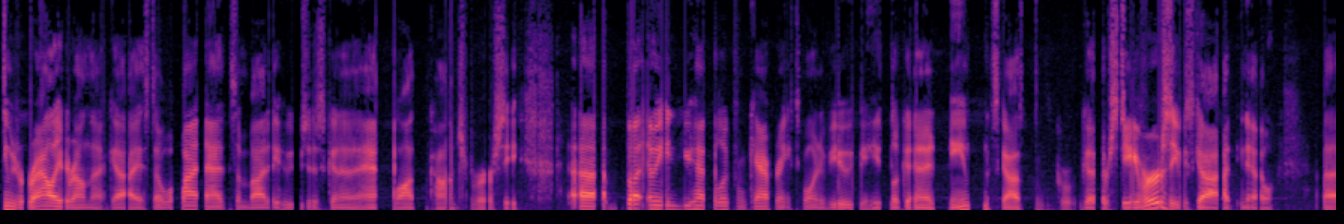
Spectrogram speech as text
team to rally around that guy. So why add somebody who's just going to add a lot of controversy? Uh, but I mean, you have to look from Kaepernick's point of view. He's looking at a team that's got good receivers. He's got you know uh,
